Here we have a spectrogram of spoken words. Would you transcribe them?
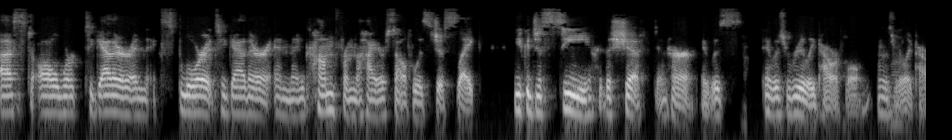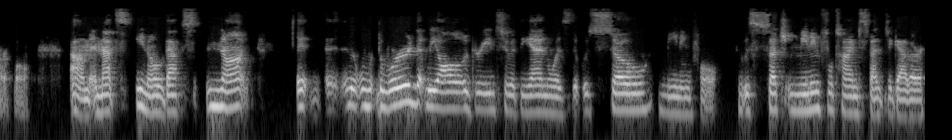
us to all work together and explore it together and then come from the higher self was just like you could just see the shift in her. It was it was really powerful. It was really powerful. Um, and that's you know that's not it, it, the word that we all agreed to at the end was it was so meaningful. It was such meaningful time spent together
